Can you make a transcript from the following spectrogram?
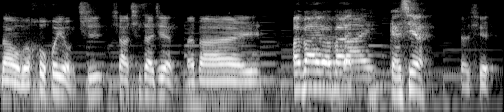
那我们后会有期，下期再见，拜拜，拜拜拜拜，感谢感谢。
